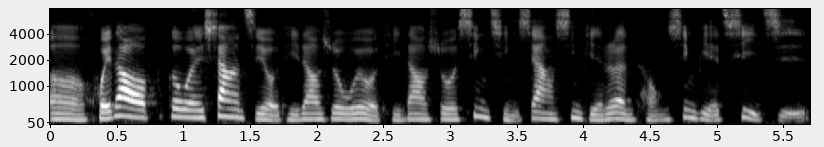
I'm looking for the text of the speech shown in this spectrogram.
呃，回到各位上一集有提到说，我有提到说，性倾向、性别认同、性别气质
